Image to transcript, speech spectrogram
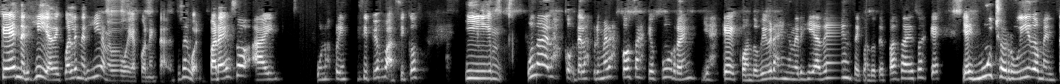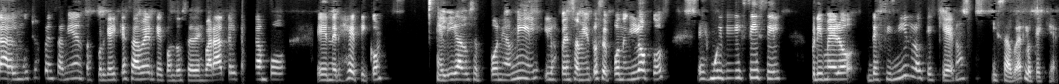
qué energía, de cuál energía me voy a conectar. Entonces, bueno, para eso hay unos principios básicos. Y una de las, de las primeras cosas que ocurren, y es que cuando vibras en energía densa y cuando te pasa eso, es que y hay mucho ruido mental, muchos pensamientos, porque hay que saber que cuando se desbarata el campo energético, el hígado se pone a mil y los pensamientos se ponen locos, es muy difícil primero definir lo que quiero y saber lo que quiero.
